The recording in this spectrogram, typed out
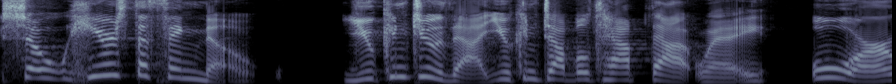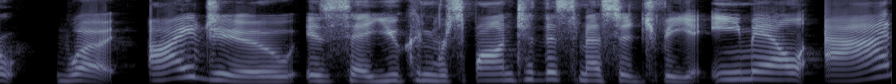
So here's the thing though you can do that, you can double tap that way. Or what I do is say you can respond to this message via email at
